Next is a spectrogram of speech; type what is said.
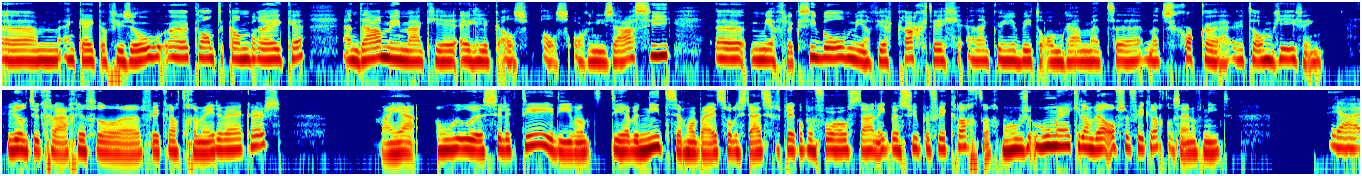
Um, en kijken of je zo uh, klanten kan bereiken. En daarmee maak je eigenlijk als, als organisatie uh, meer flexibel, meer veerkrachtig. En dan kun je beter omgaan met, uh, met schokken uit de omgeving. Je wil natuurlijk graag heel veel veerkrachtige medewerkers. Maar ja, hoe selecteer je die? Want die hebben niet zeg maar, bij het sollicitatiegesprek op hun voorhoofd staan: ik ben super veerkrachtig. Maar hoe, hoe merk je dan wel of ze veerkrachtig zijn of niet? Ja,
